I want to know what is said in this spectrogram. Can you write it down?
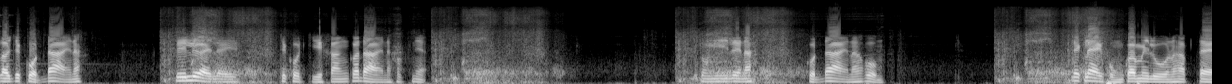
เราจะกดได้นะ เรื่อยๆเลย จะกดกี่ครั้งก็ได้นะครับ เนี่ย ตรงนี้เลยนะ กดได้นะครับผม แรกๆผมก็ไม่รู้นะครับ แต่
